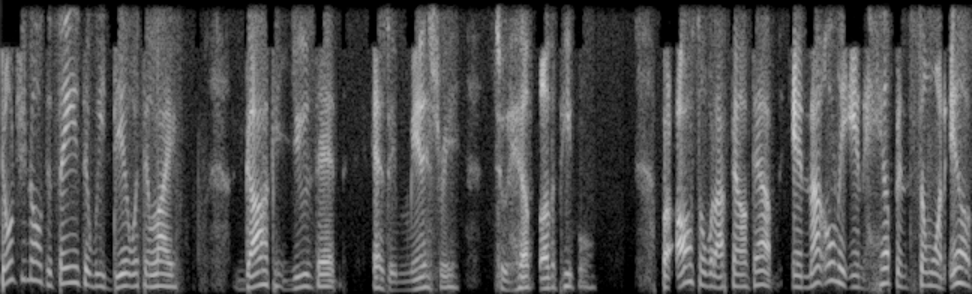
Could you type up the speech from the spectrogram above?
Don't you know the things that we deal with in life, God can use that as a ministry to help other people? But also what I found out and not only in helping someone else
